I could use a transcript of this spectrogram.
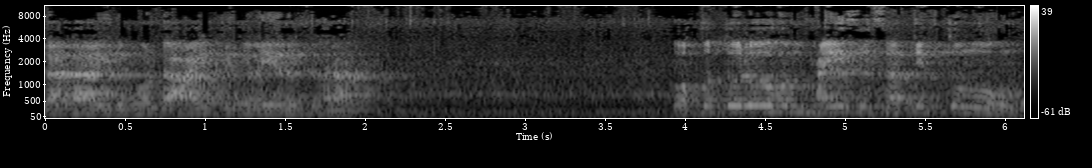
தஆலா இது போன்ற ஆயத்துக்களை இறக்குகிறான். வக்குத்துலூஹும் ஹைது சத்தித்துமூஹும்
